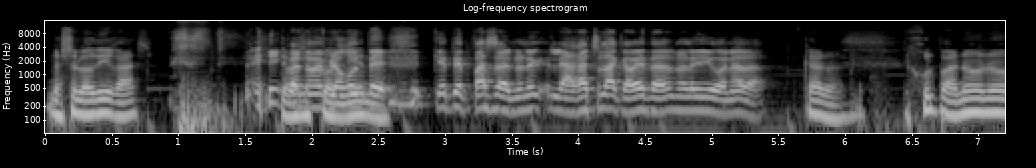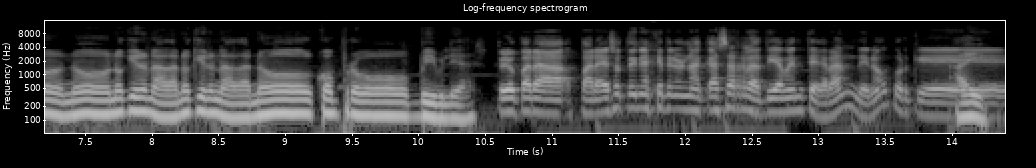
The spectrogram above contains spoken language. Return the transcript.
No se lo digas. Y cuando me pregunte, ¿qué te pasa? No le, le agacho la cabeza, ¿no? No le digo nada. Claro. Disculpa, no, no, no, no quiero nada, no quiero nada, no compro Biblias. Pero para, para eso tenías que tener una casa relativamente grande, ¿no? Porque, Ahí,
